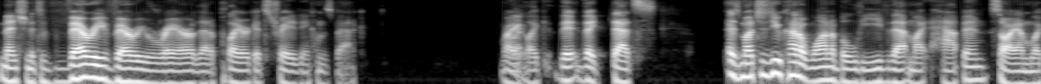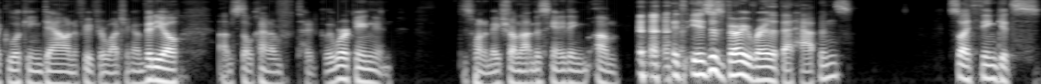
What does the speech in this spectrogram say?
mentioned it's very, very rare that a player gets traded and comes back. Right. right. Like, they, they, that's as much as you kind of want to believe that might happen. Sorry, I'm like looking down. If, if you're watching on video, I'm still kind of technically working and just want to make sure I'm not missing anything. Um, it's, it's just very rare that that happens. So I think it's,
